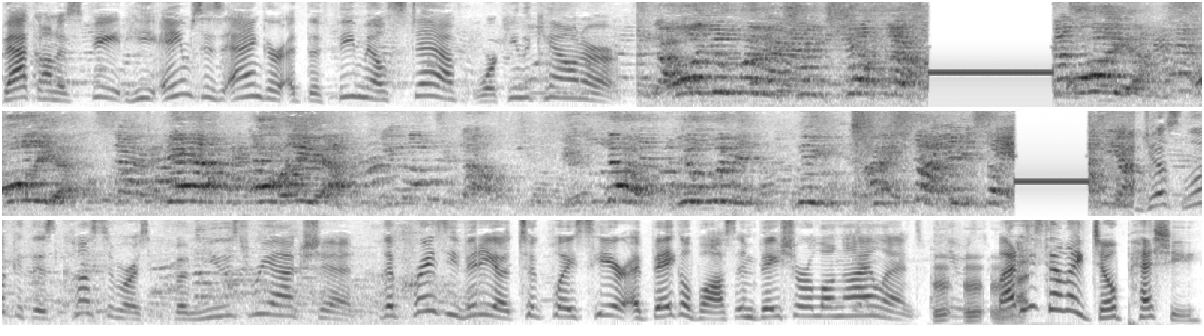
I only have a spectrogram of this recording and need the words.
Back on his feet, he aims his anger at the female staff working the counter. All you women treat just like all of you! All of! Yeah! All you! You need to go. No! You women need to stop being so Just look at this customer's bemused reaction. The crazy video took place here at Bagel Boss in Bayshore, Long Island. Mm, mm, mm. Why do you sound like Joe Pesci?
